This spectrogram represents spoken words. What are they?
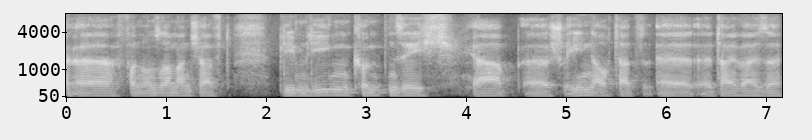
äh, von unserer Mannschaft blieben liegen, krümmten sich, ja, äh, schrien auch teilweise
